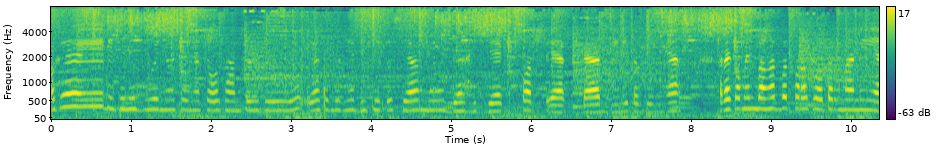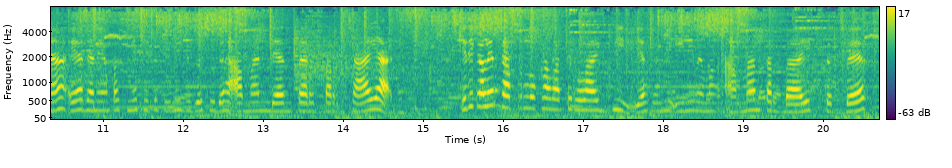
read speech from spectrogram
Oke, di sini gue nyocol-nyocol santuy dulu ya tentunya di situs yang mudah jackpot ya kan. Ini tentunya rekomend banget buat para slotter mania ya dan yang pastinya situs ini juga sudah aman dan terpercaya nih. Jadi kalian gak perlu khawatir lagi ya, ini memang aman, terbaik, the best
